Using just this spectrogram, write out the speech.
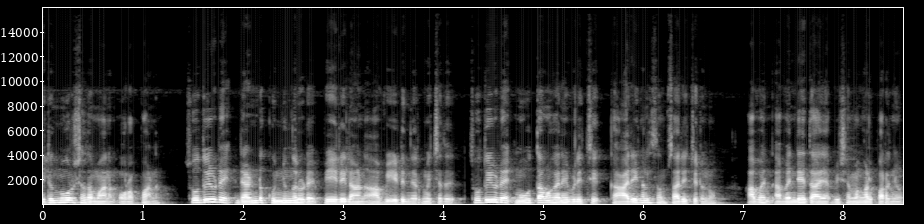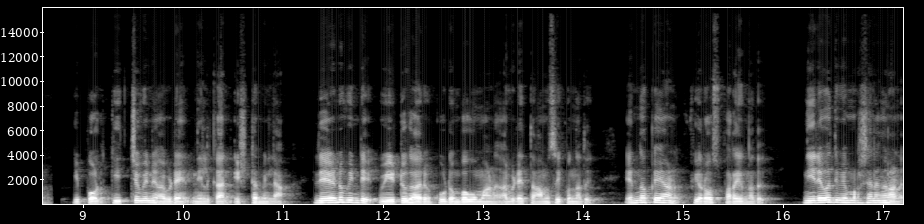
ഇരുന്നൂറ് ശതമാനം ഉറപ്പാണ്. സുധിയുടെ രണ്ട് കുഞ്ഞുങ്ങളുടെ പേരിലാണ് ആ വീട് നിർമ്മിച്ചത്. സുധിയുടെ മൂത്ത മകനെ വിളിച്ച് കാര്യങ്ങൾ സംസാരിച്ചിരുന്നു. അവൻ അവന്റെതായ വിഷമങ്ങൾ പറഞ്ഞു. ഇപ്പോൾ കിച്ചുവിന് അവിടെ നിൽക്കാൻ ഇഷ്ടമില്ല. രേണുവിന്റെ വീട്ടുകാരും കുടുംബവുമാണ് അവിടെ താമസിക്കുന്നത് എന്നൊക്കെയാണ് ഫിറോസ് പറയുന്നത്. നിരവധി വിമർശനങ്ങളാണ്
